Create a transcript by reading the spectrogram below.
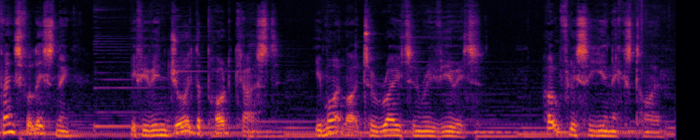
Thanks for listening. If you've enjoyed the podcast, you might like to rate and review it. Hopefully, see you next time.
